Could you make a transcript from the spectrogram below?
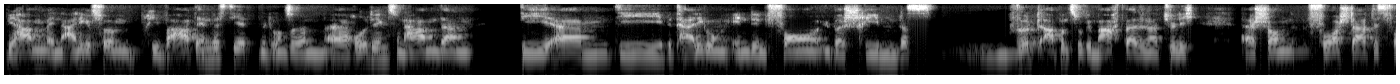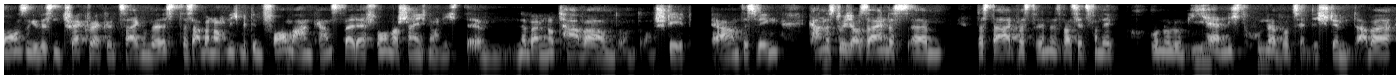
Wir haben in einige Firmen privat investiert mit unseren äh, Holdings und haben dann die, ähm, die Beteiligung in den Fonds überschrieben. Das wird ab und zu gemacht, weil du natürlich äh, schon vor Start des Fonds einen gewissen Track Record zeigen willst, das aber noch nicht mit dem Fonds machen kannst, weil der Fonds wahrscheinlich noch nicht ähm, ne, beim Notar war und, und, und steht. Ja, und deswegen kann es durchaus sein, dass, ähm, dass da etwas drin ist, was jetzt von der Chronologie her nicht hundertprozentig stimmt. Aber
